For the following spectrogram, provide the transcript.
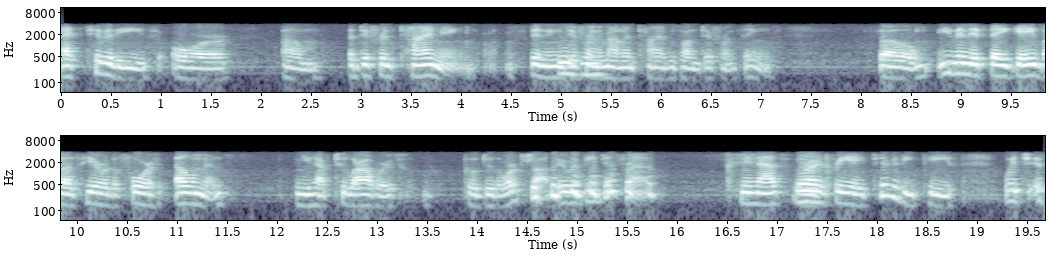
activities or um, a different timing, spending Mhm. different amount of times on different things. So even if they gave us here are the four elements, and you have two hours, go do the workshop, it would be different. I mean that's the Right. creativity piece, which is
